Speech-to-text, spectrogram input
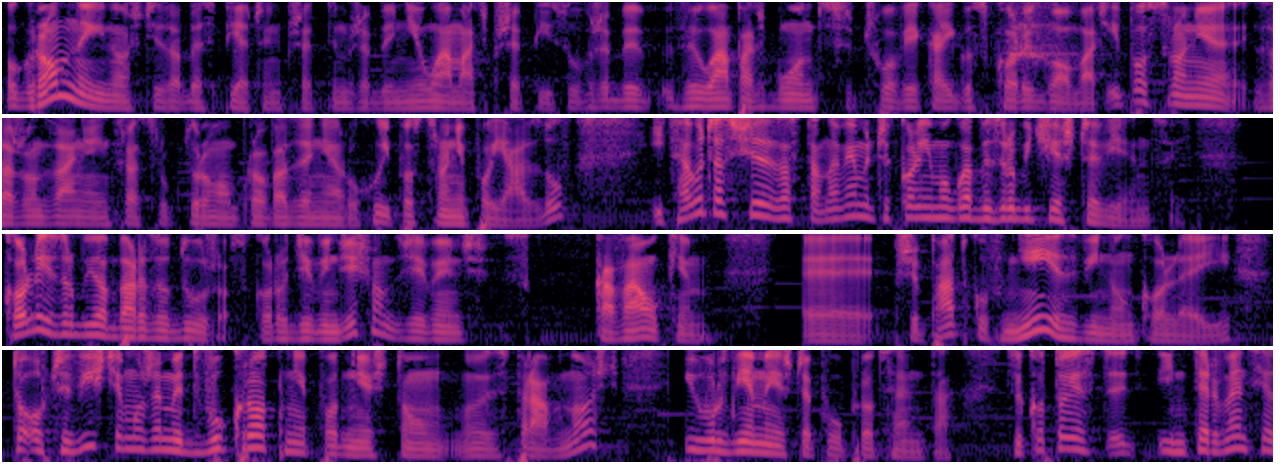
ogromne ilości zabezpieczeń przed tym, żeby nie łamać przepisów, żeby wyłapać błąd człowieka i go skorygować. I po stronie zarządzania infrastrukturą prowadzenia ruchu, i po stronie pojazdów. I cały czas się zastanawiamy, czy kolej mogłaby zrobić jeszcze więcej. Kolej zrobiła bardzo dużo. Skoro 99 z kawałkiem przypadków nie jest winą kolei, to oczywiście możemy dwukrotnie podnieść tą e, sprawność i urwiemy jeszcze pół procenta. Tylko to jest e, interwencja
